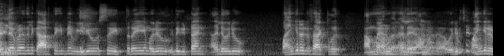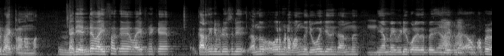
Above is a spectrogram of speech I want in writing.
എന്റെ അഭിപ്രായത്തിൽ കാർത്തികിന്റെ വീഡിയോസ് ഇത്രയും ഒരു ഇത് കിട്ടാൻ അതിലൊരു ഭയങ്കര ഒരു ഫാക്ടർ അമ്മയാണ്. അല്ലേ? ഒരു ഭയങ്കര ഒരു ഫാക്ടറാണ് അമ്മ. കാര്യം എന്റെ വൈഫൊക്കെ വൈഫിനൊക്കെ കാർത്തികിന്റെ വീഡിയോസിൽ അന്ന് ഓർമ്മ വന്ന് ജോയിൻ ചെയ്തിട്ട് അന്ന് നീ അമ്മയെ വീഡിയോ കോൾ ചെയ്തപ്പോൾ ഞാൻ അപ്പോഴും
